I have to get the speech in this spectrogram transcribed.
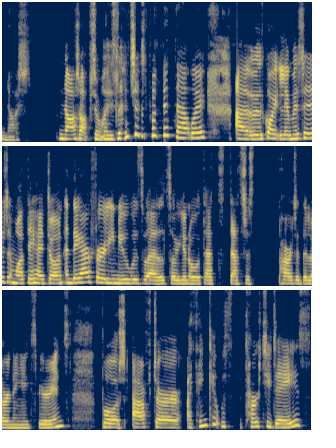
not not optimized. Let's just put it that way. Uh, it was quite limited in what they had done, and they are fairly new as well. So you know that's that's just part of the learning experience. But after I think it was thirty days,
